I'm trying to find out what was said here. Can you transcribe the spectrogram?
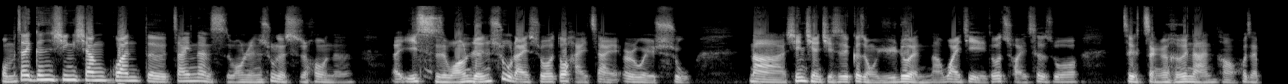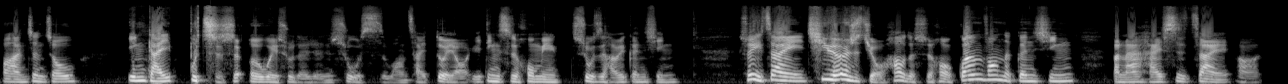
我们在更新相关的灾难死亡人数的时候呢，呃，以死亡人数来说，都还在二位数。那先前其实各种舆论，那外界也都揣测说，这整个河南哈，或者包含郑州，应该不只是二位数的人数死亡才对哦，一定是后面数字还会更新。所以在七月二十九号的时候，官方的更新本来还是在啊、呃、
